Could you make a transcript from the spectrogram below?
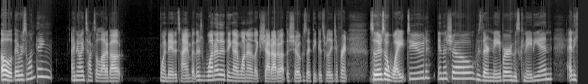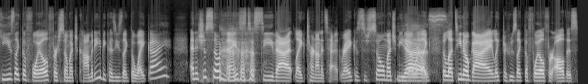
Oh, there was one thing I know I talked a lot about one day at a time, but there's one other thing I want to like shout out about the show because I think it's really different. So there's a white dude in the show who's their neighbor who's Canadian, and he's like the foil for so much comedy because he's like the white guy, and it's just so nice to see that like turn on its head, right? Because there's so much media where like the Latino guy, like who's like the foil for all this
